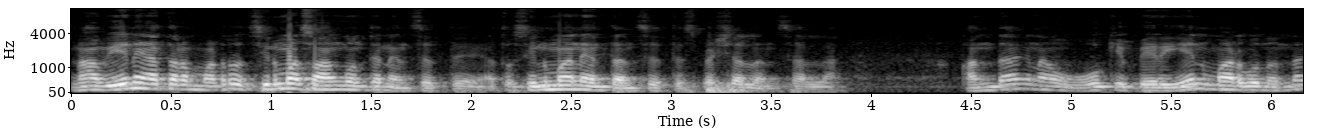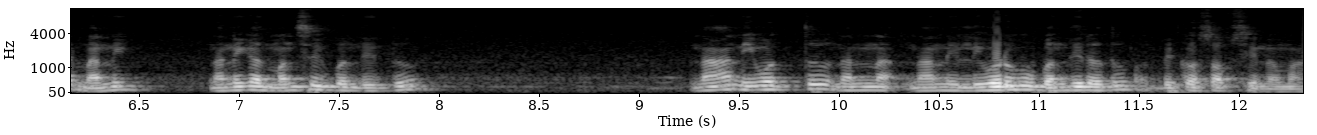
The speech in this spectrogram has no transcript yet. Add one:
ನಾವೇನೇ ಆ ಥರ ಮಾಡಿದ್ರು ಸಿನಿಮಾ ಸಾಂಗ್ ಅಂತಾನೆ ಅನಿಸುತ್ತೆ, ಅಥವಾ ಸಿನಿಮಾನೇ ಅಂತ ಅನಿಸುತ್ತೆ ಸ್ಪೆಷಲ್ ಅನಿಸಲ್ಲ. ಅಂದಾಗ ನಾವು, ಓಕೆ, ಬೇರೆ ಏನು ಮಾಡ್ಬೋದು ಅಂದಾಗ ನನಗೆ ನನಗೆ ಅದು ಮನಸ್ಸಿಗೆ ಬಂದಿದ್ದು, ನಾನು ಇವತ್ತು ನನ್ನ, ನಾನು ಇಲ್ಲಿವರೆಗೂ ಬಂದಿರೋದು because of cinema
